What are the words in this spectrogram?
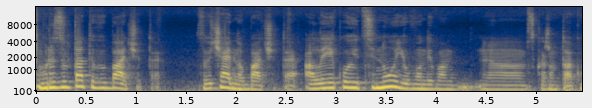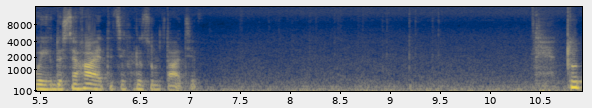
Результати ви бачите. Звичайно, бачите, але якою ціною вони вам, е, скажімо так, ви їх досягаєте, цих результатів? Тут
